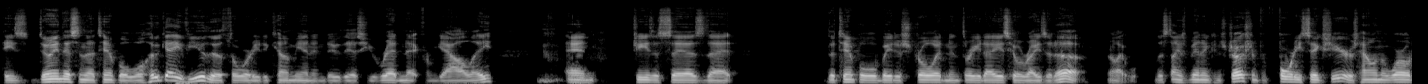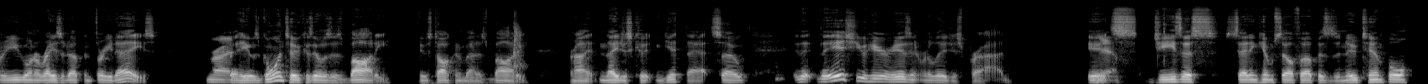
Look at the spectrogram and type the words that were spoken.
he's doing this in the temple. Well, who gave you the authority to come in and do this, you redneck from Galilee? And Jesus says that the temple will be destroyed and in three days he'll raise it up. They're like, well, this thing's been in construction for 46 years. How in the world are you going to raise it up in three days? Right. But he was going to because it was his body. He was talking about his body, right? And they just couldn't get that. So the, the issue here isn't religious pride. It's Jesus setting himself up as the new temple,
